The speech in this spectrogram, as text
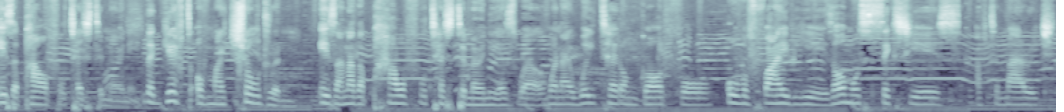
is a powerful testimony. The gift of my children is another powerful testimony as well. When I waited on God for over five years, almost six years after marriage,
